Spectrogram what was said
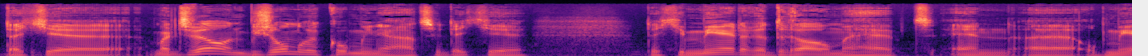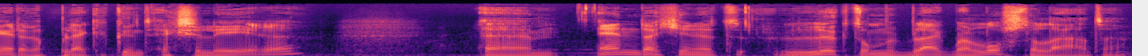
Dat je, maar het is wel een bijzondere combinatie. Dat je, dat je meerdere dromen hebt en eh, op meerdere plekken kunt excelleren. Ehm, en dat je het lukt om het blijkbaar los te laten.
